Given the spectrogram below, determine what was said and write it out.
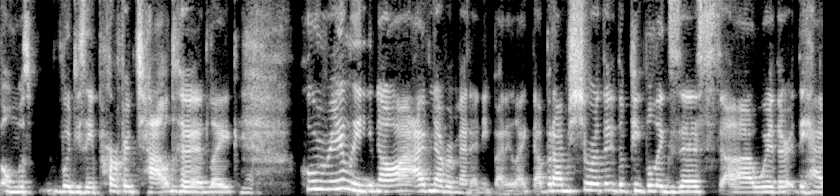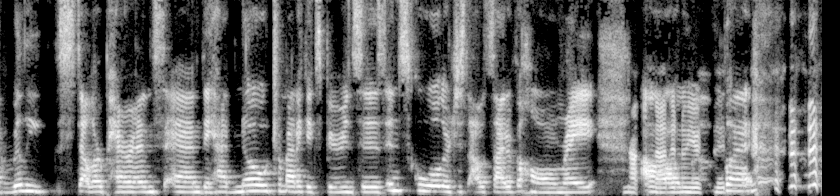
almost would you say perfect childhood like yeah. who really you know I, have never met anybody like that but i'm sure that the people exist uh, where they had really stellar parents and they had no traumatic experiences in school or just outside of the home right not, not um, in new york City. but City.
